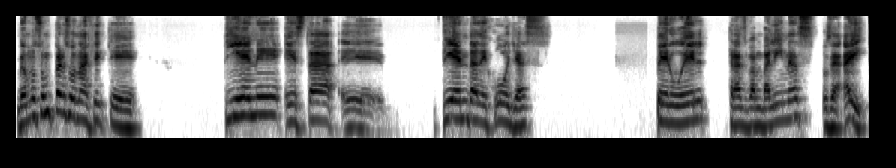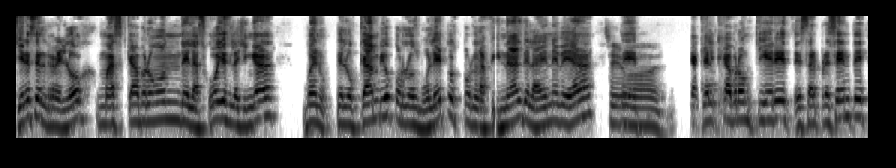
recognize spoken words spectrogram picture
vemos, un personaje que tiene esta eh, tienda de joyas, pero él tras bambalinas, o sea, ay, ¿quieres el reloj más cabrón de las joyas y la chingada? Bueno, te lo cambio por los boletos por la final de la NBA. que aquel cabrón quiere estar presente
